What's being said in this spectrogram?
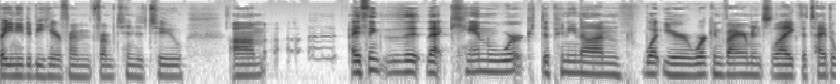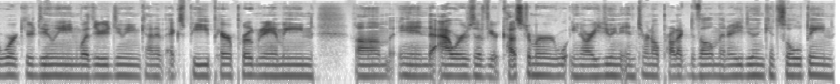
but you need to be here from, from 10 to 2. Um, I think that that can work depending on what your work environment's like, the type of work you're doing, whether you're doing kind of XP pair programming, um, in the hours of your customer. You know, are you doing internal product development? Are you doing consulting?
